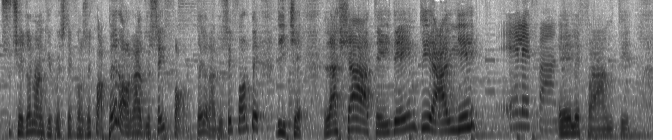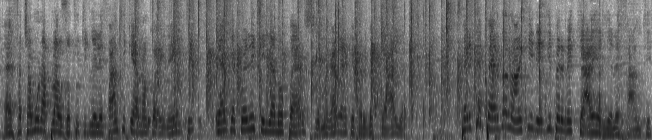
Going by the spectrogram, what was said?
succedono anche queste cose qua. Però Radio Sei Forte, Radio Sei Forte dice: Lasciate i denti agli Elefante. elefanti. Eh, facciamo un applauso a tutti gli elefanti che hanno ancora i denti e anche a quelli che li hanno persi, magari anche per vecchiaia. Perché perdono anche i denti per vecchiaia gli elefanti.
